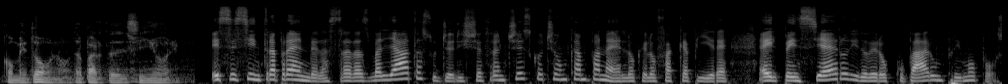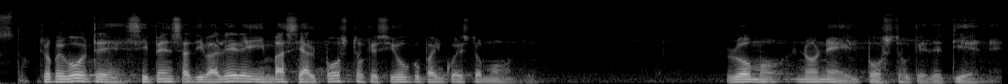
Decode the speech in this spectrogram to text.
come dono da parte del Signore. E se si intraprende la strada sbagliata, suggerisce Francesco, c'è un campanello che lo fa capire. È il pensiero di dover occupare un primo posto. Troppe volte si pensa di valere in base al posto che si occupa in questo mondo. L'uomo non è il posto che detiene.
